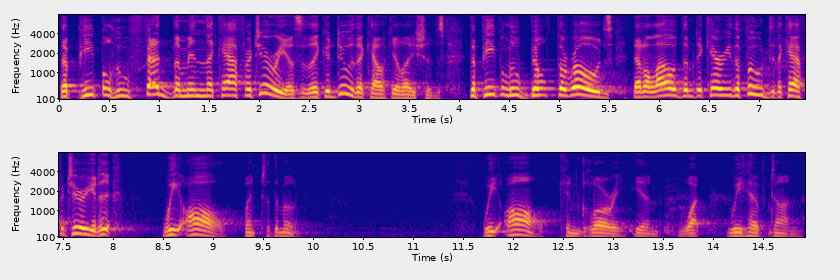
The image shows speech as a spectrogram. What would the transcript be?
the people who fed them in the cafeteria so they could do the calculations, the people who built the roads that allowed them to carry the food to the cafeteria. We all went to the moon. We all can glory in what we have done.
